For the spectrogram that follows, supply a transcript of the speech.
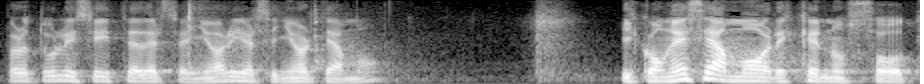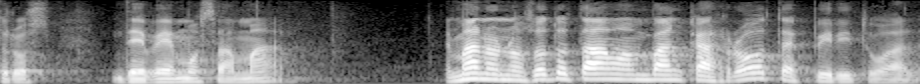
pero tú lo hiciste del Señor y el Señor te amó. Y con ese amor es que nosotros debemos amar. Hermano, nosotros estábamos en bancarrota espiritual.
